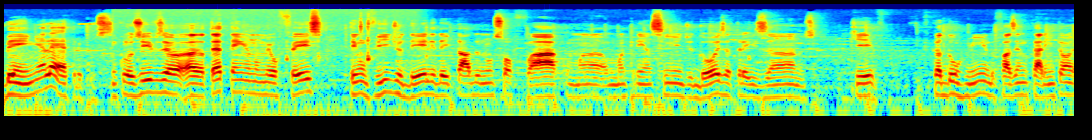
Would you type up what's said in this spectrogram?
bem elétricos. Inclusive, eu até tenho no meu Face, tem um vídeo dele deitado num sofá com uma, uma criancinha de 2 a 3 anos, que fica dormindo, fazendo carinho. Então,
